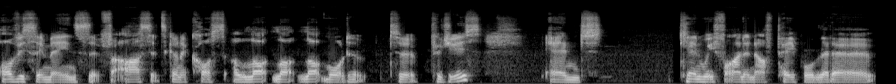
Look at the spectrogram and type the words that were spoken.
obviously means that for us it's going to cost a lot lot lot more to to produce and can we find enough people that are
